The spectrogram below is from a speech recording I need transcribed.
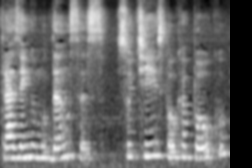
trazendo mudanças sutis pouco a pouco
